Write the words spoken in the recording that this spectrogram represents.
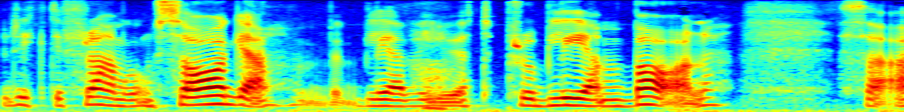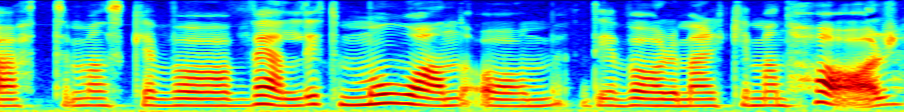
riktig framgångssaga blev vi ju ett problembarn. Så att man ska vara väldigt mån om det varumärke man har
